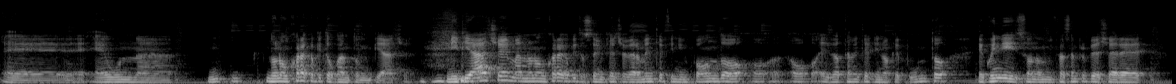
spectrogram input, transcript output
è, è un non ho ancora capito quanto mi piace. Mi piace, ma non ho ancora capito se mi piace veramente fino in fondo o, o esattamente fino a che punto. E quindi sono, mi fa sempre piacere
